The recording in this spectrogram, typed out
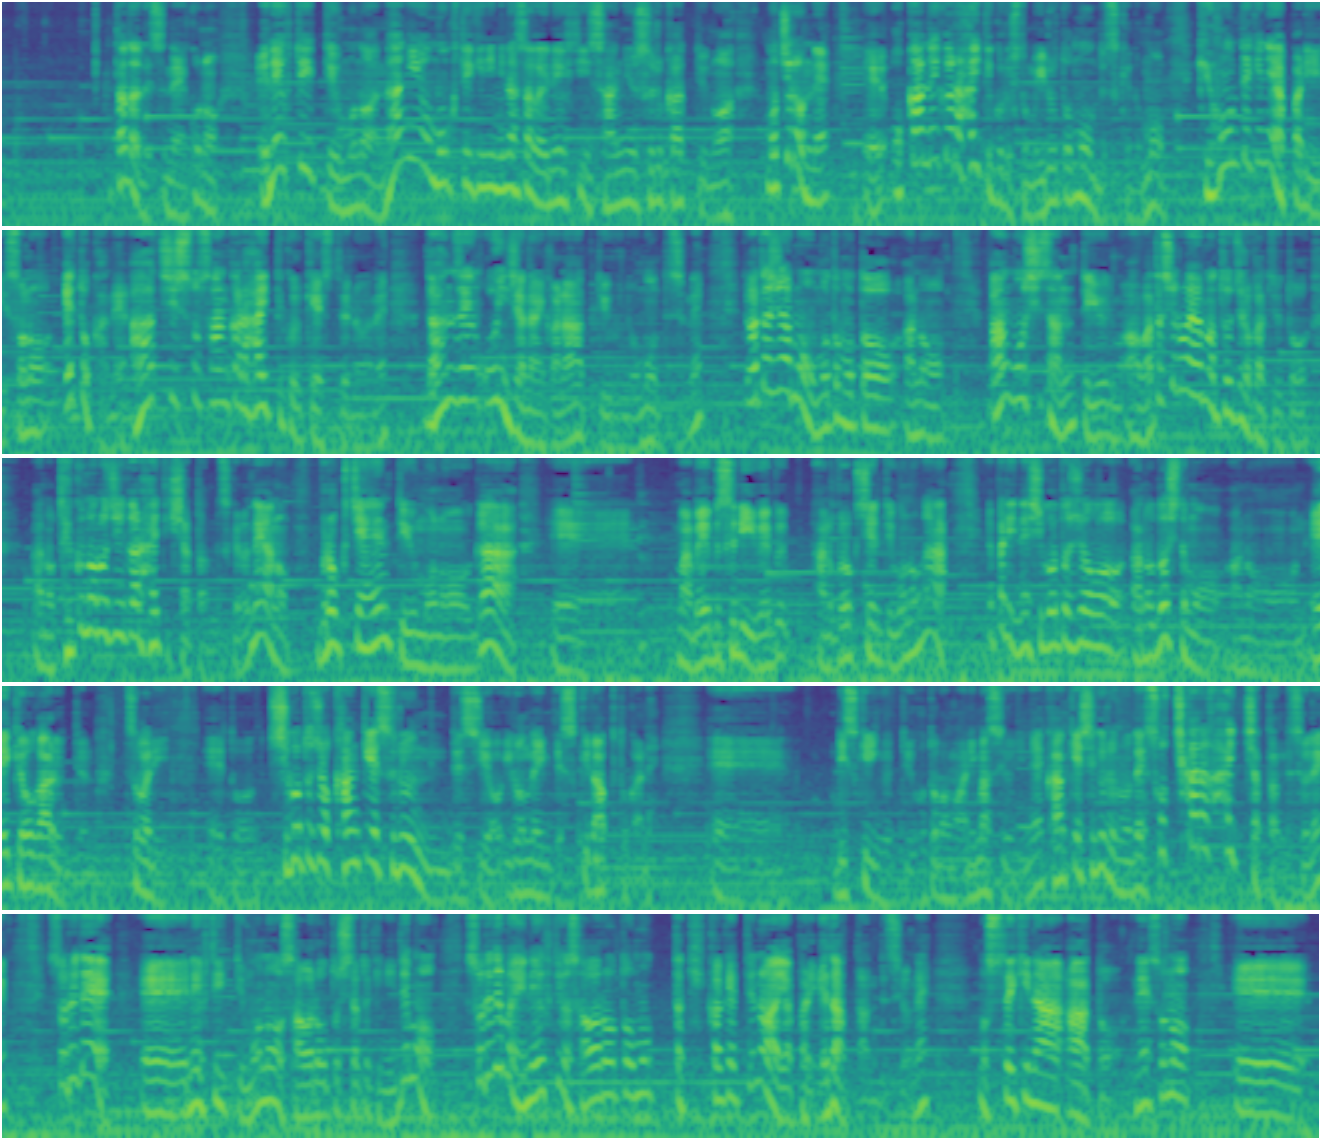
ただですね、この NFT っていうものは何を目的に皆さんが NFT に参入するかっていうのは、もちろんね、えー、お金から入ってくる人もいると思うんですけども、基本的にやっぱりその絵とかね、アーティストさんから入ってくるケースっていうのはね、断然多いんじゃないかなっていうふうに思うんですよね。で私はもう元々、あの、暗号資産っていうよりも、あ私の場合はどちらかというと、あの、テクノロジーから入ってきちゃったんですけどね、あの、ブロックチェーンっていうものが、えーまあ、Web3、Web、あのブロックチェーンというものが、やっぱりね、仕事上、あのどうしてもあの影響があるっていうつまり、えーと、仕事上関係するんですよ。いろんな意味でスキルアップとかね、えー、リスキリングっていう言葉もありますようにね。関係してくるのでそっちから入っちゃったんですよね。それで、えー、NFT っていうものを触ろうとした時にでもそれでも NFT を触ろうと思ったきっかけっていうのはやっぱり絵だったんですよね。もう素敵なアートね。その、え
